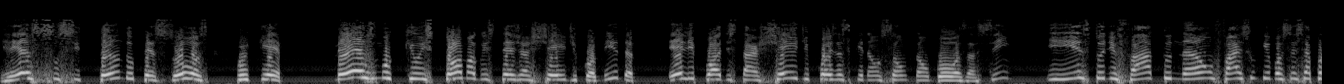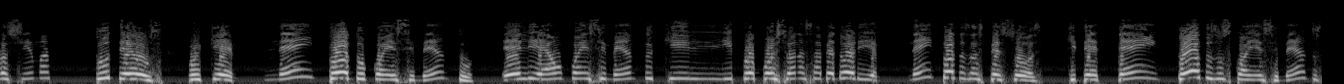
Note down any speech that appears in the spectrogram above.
ressuscitando pessoas, porque mesmo que o estômago esteja cheio de comida, ele pode estar cheio de coisas que não são tão boas assim, e isto de fato não faz com que você se aproxima do Deus, porque nem todo conhecimento ele é um conhecimento que lhe proporciona sabedoria. Nem todas as pessoas que detêm todos os conhecimentos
